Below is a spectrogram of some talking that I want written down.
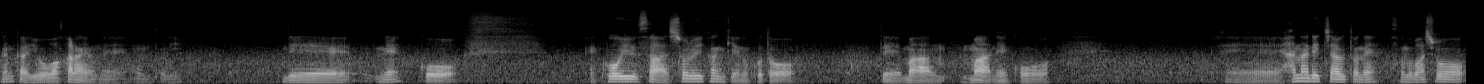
なんかようわからんよね本当に。でねこうこういうさ書類関係のことでまあまあねこう、えー、離れちゃうとねその場所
